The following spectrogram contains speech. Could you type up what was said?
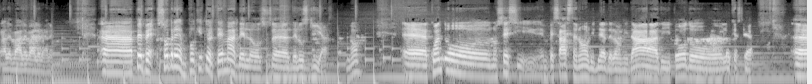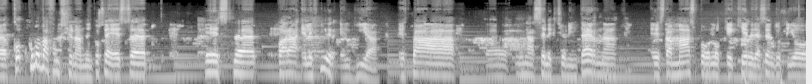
vale, vale, vale, vale. Uh, Pepe, sobre un poquito el tema de los, uh, de los guías, ¿no? Uh, cuando, no sé si empezaste, ¿no? La idea de la unidad y todo, lo que sea. ¿Cómo va funcionando? Entonces, es, es para elegir el guía? ¿Está una selección interna? ¿Está más por lo que quiere de hacer? Entonces yo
